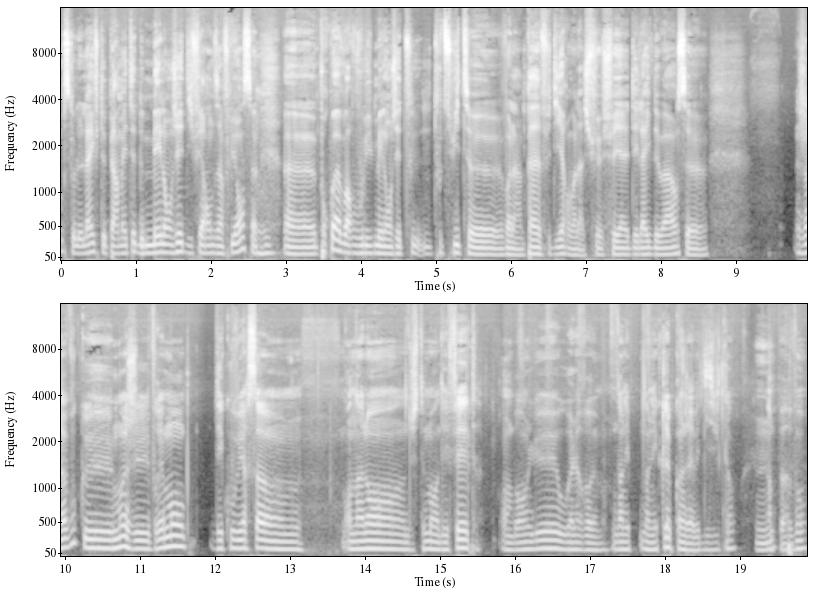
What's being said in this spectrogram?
parce que le live te permettait de mélanger différentes influences. Mhm. Pourquoi avoir voulu mélanger tout, tout de suite, voilà, pas dire voilà, je fais, je fais des lives de house. J'avoue que moi j'ai vraiment découvert ça en, en allant justement à des fêtes en banlieue ou alors euh, dans, les, dans les clubs quand j'avais 18 ans, hmm. un peu avant.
